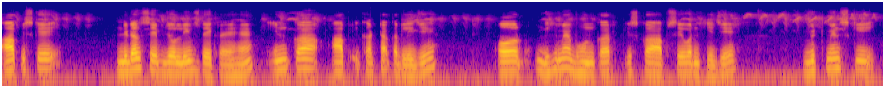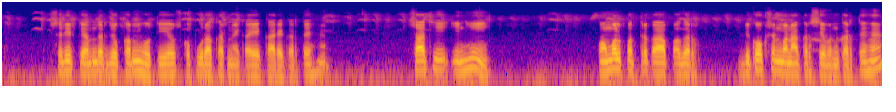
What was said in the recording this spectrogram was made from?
आप इसके निडल सेप जो लीव्स देख रहे हैं, इनका आप इकट्ठा कर लीजिए और घी में भूनकर इसका आप सेवन कीजिए। विटमिन्स की शरीर के अंदर जो कमी होती है, उसको पूरा करने का ये कार्य करते हैं। साथ ही इन्हीं कोमल पत्र का आप अगर डिकॉक्शन बनाकर सेवन करते हैं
